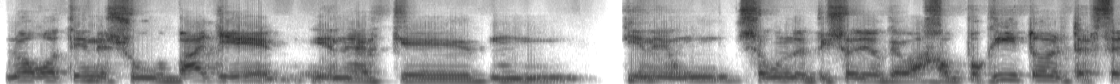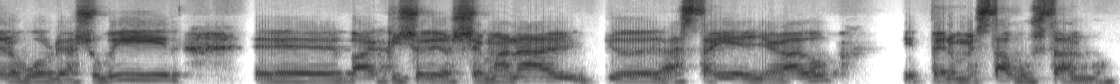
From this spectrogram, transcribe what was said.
Luego tiene su valle en el que mm, tiene un segundo episodio que baja un poquito, el tercero vuelve a subir, eh, va a episodio semanal, hasta ahí he llegado, pero me está gustando. O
